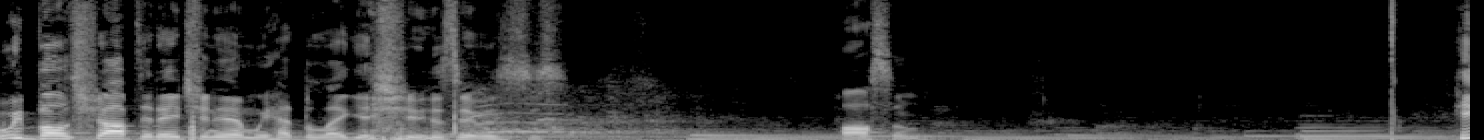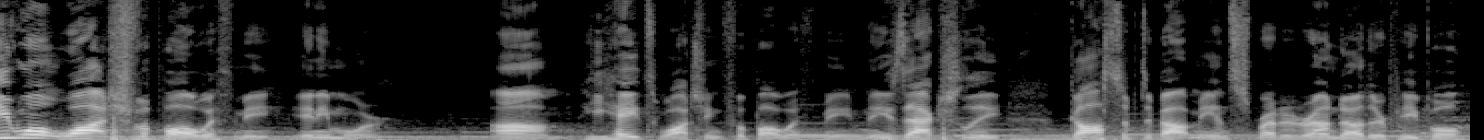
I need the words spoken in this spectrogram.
we both shopped at H&M. We had the leg issues. It was just Awesome. He won't watch football with me anymore. Um, he hates watching football with me. He's actually gossiped about me and spread it around to other people.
